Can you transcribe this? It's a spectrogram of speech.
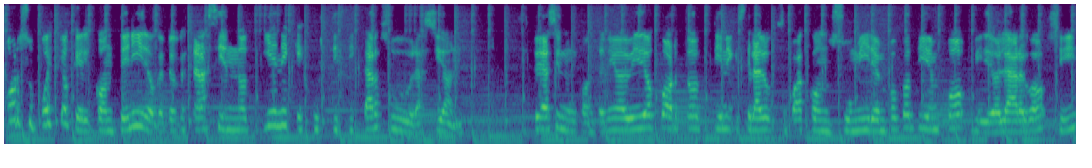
por supuesto que el contenido que tengo que estar haciendo tiene que justificar su duración. Estoy haciendo un contenido de video corto, tiene que ser algo que se pueda consumir en poco tiempo, video largo, ¿sí?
